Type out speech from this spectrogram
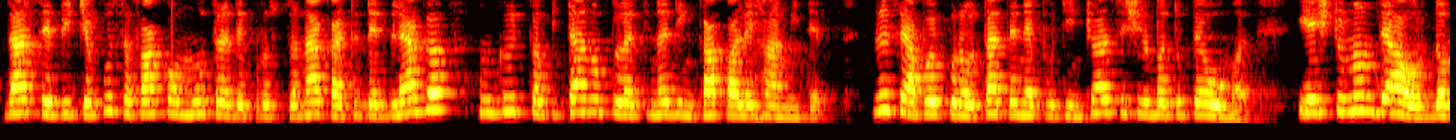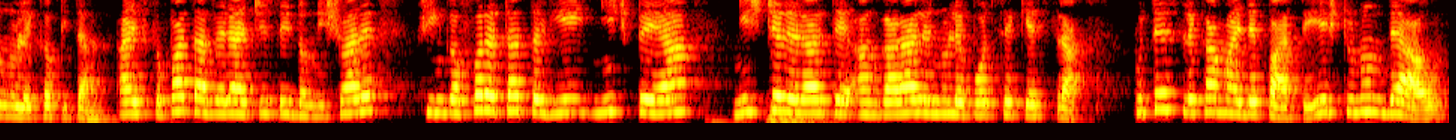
dar se pricepu să facă o mutră de prostonac atât de bleagă, încât capitanul clătină din cap ale hamite. Râse apoi cu răutate neputincioasă și îl bătu pe umăr. Ești un om de aur, domnule capitan. Ai scăpat averea acestei domnișoare, fiindcă fără tatăl ei, nici pe ea, nici celelalte angarale nu le pot sequestra. Puteți pleca mai departe, ești un om de aur.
